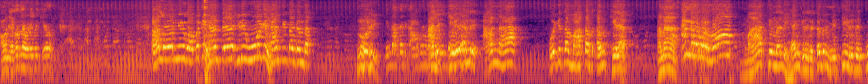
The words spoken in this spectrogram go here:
ಅವನ್ ಎದರ್ಲೆ ಹೊಡಿಬೇಕು ಹೇಳು. ಅಲ್ಲೋ ನಿನಗ ಒಬ್ಬಕ್ಕೆ ಹ್ಯಾಂತೆ? ಇಡೀ ಊರಿಗೆ ಹ್ಯಾಂತ ಇದ್ದಂಗಂದ. ನೋಡ್ರಿ ಅಲ್ಲಿ ಕೇಳ್ರಿ ಅಣ್ಣ ಹೋಗಿದ್ಲ ಮಾತಾಡ್ ಅದನ್ನ ಕೇಳ್ಯಾರ ಅಣ್ಣ ಹಂಗಾಗ್ಬಾರ್ದು? ಮಾತಿನಲ್ಲಿ ಹೆಂಗಿರ್ಬೇಕಂದ್ರೆ ಮಿತಿ ಇರಬೇಕು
